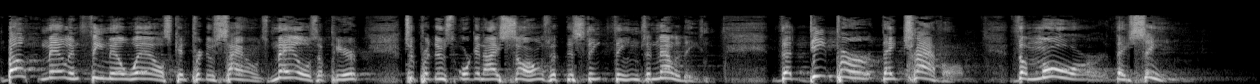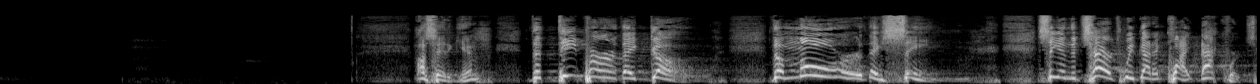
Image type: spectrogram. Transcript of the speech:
both male and female whales can produce sounds. Males appear to produce organized songs with distinct themes and melodies. The deeper they travel, the more they sing. I'll say it again. The deeper they go, the more they sing. See, in the church, we've got it quite backwards.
